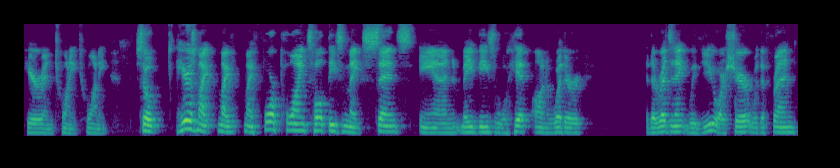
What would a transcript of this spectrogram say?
here in 2020. So here's my, my, my four points. Hope these make sense and maybe these will hit on whether they resonate with you or share it with a friend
